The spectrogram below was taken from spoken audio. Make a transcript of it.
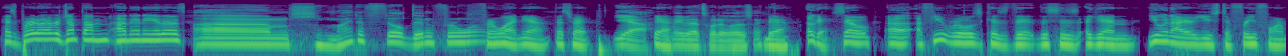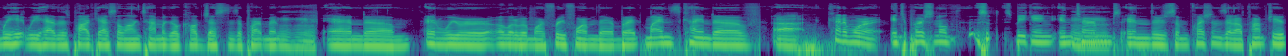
has Berto ever jumped on on any of those? Um, he might have filled in for one. For one, yeah, that's right. Yeah, yeah, maybe that's what it was. Yeah. Okay, so uh, a few rules because this is again, you and I are used to freeform. We we had this podcast a long time ago called Justin's Apartment, mm-hmm. and um and we were a little bit more freeform there. But mine's kind of uh kind of more interpersonal speaking in mm-hmm. terms, and there's some questions that I'll prompt you.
